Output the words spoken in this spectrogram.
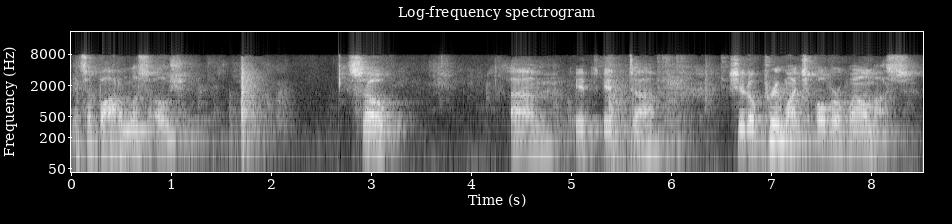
it's a bottomless ocean. So um, it, it uh, should pretty much overwhelm us.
